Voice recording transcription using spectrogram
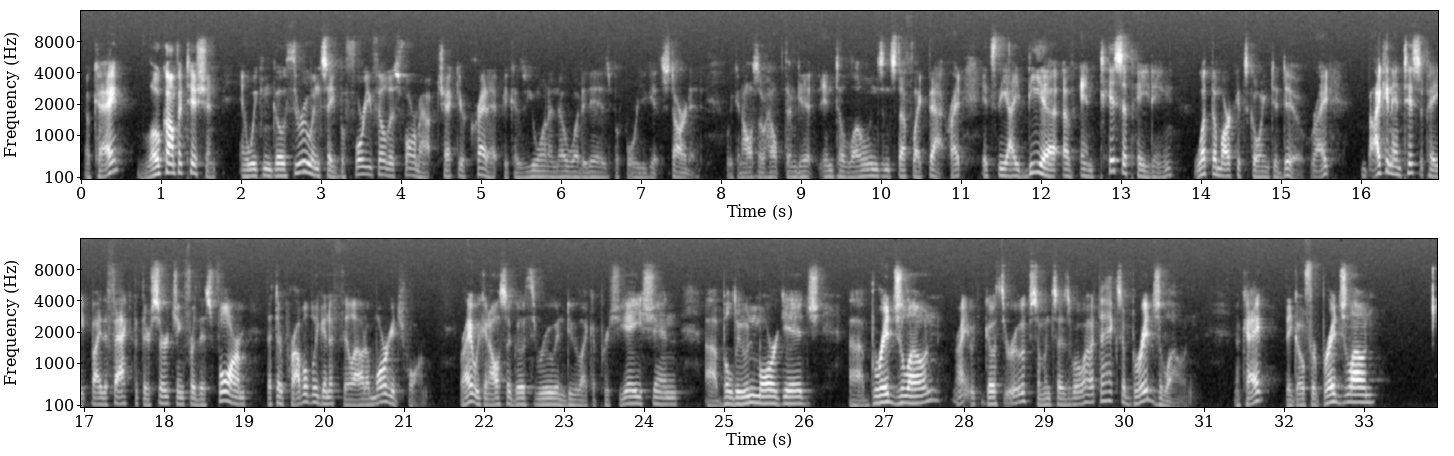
Okay? Low competition. And we can go through and say, before you fill this form out, check your credit because you want to know what it is before you get started. We can also help them get into loans and stuff like that, right? It's the idea of anticipating what the market's going to do, right? I can anticipate by the fact that they're searching for this form that they're probably going to fill out a mortgage form, right? We can also go through and do like appreciation, uh, balloon mortgage, uh, bridge loan, right? We can go through if someone says, well, what the heck's a bridge loan? Okay, they go for bridge loan.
